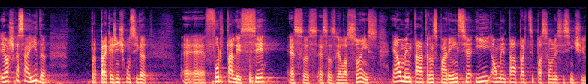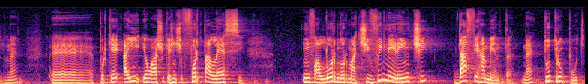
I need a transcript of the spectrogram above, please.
eu acho que a saída para que a gente consiga é, é, fortalecer essas, essas relações é aumentar a transparência e aumentar a participação nesse sentido. Né? É, porque aí eu acho que a gente fortalece um valor normativo inerente da ferramenta, né, do throughput,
